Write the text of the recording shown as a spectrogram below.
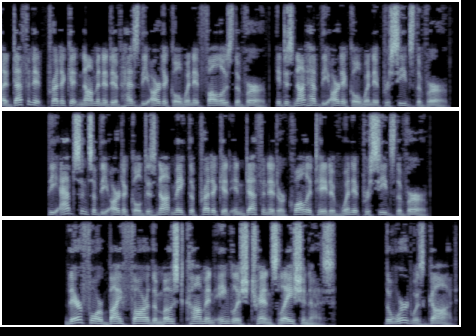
a definite predicate nominative has the article when it follows the verb, it does not have the article when it precedes the verb. The absence of the article does not make the predicate indefinite or qualitative when it precedes the verb. Therefore by far the most common English translation is, "...the word was God."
